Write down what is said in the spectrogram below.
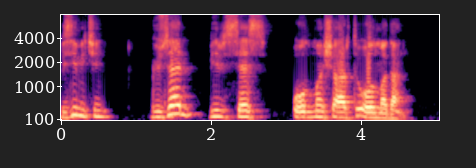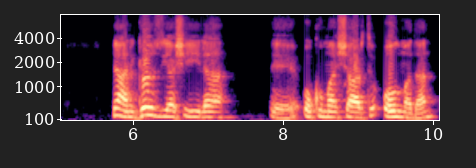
bizim için güzel bir ses olma şartı olmadan yani gözyaşıyla e, okuma şartı olmadan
